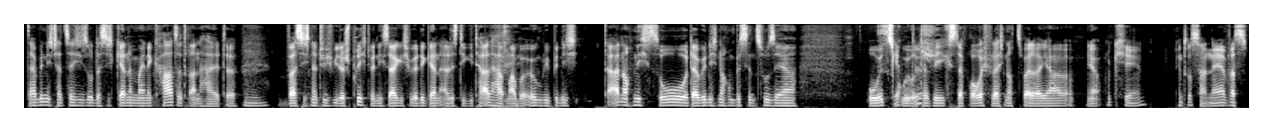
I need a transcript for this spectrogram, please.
Da bin ich tatsächlich so, dass ich gerne meine Karte dran halte. Mhm. Was sich natürlich widerspricht, wenn ich sage, ich würde gerne alles digital haben. Aber irgendwie bin ich da noch nicht so, da bin ich noch ein bisschen zu sehr oldschool unterwegs. Da brauche ich vielleicht noch zwei, drei Jahre. Ja. Okay. Interessant. Naja, was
